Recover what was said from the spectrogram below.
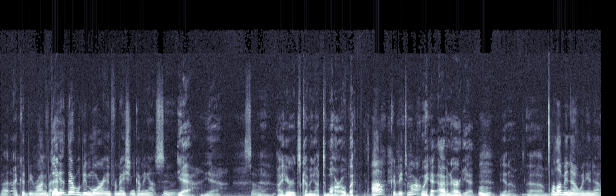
but I could be wrong about That-. Yeah, there will be more information coming out soon. Yeah, yeah. So, yeah. I hear it's coming out tomorrow, but oh, could be tomorrow. we ha- I haven't heard yet. Mhm. You know. Um, Well, let me know when you know.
